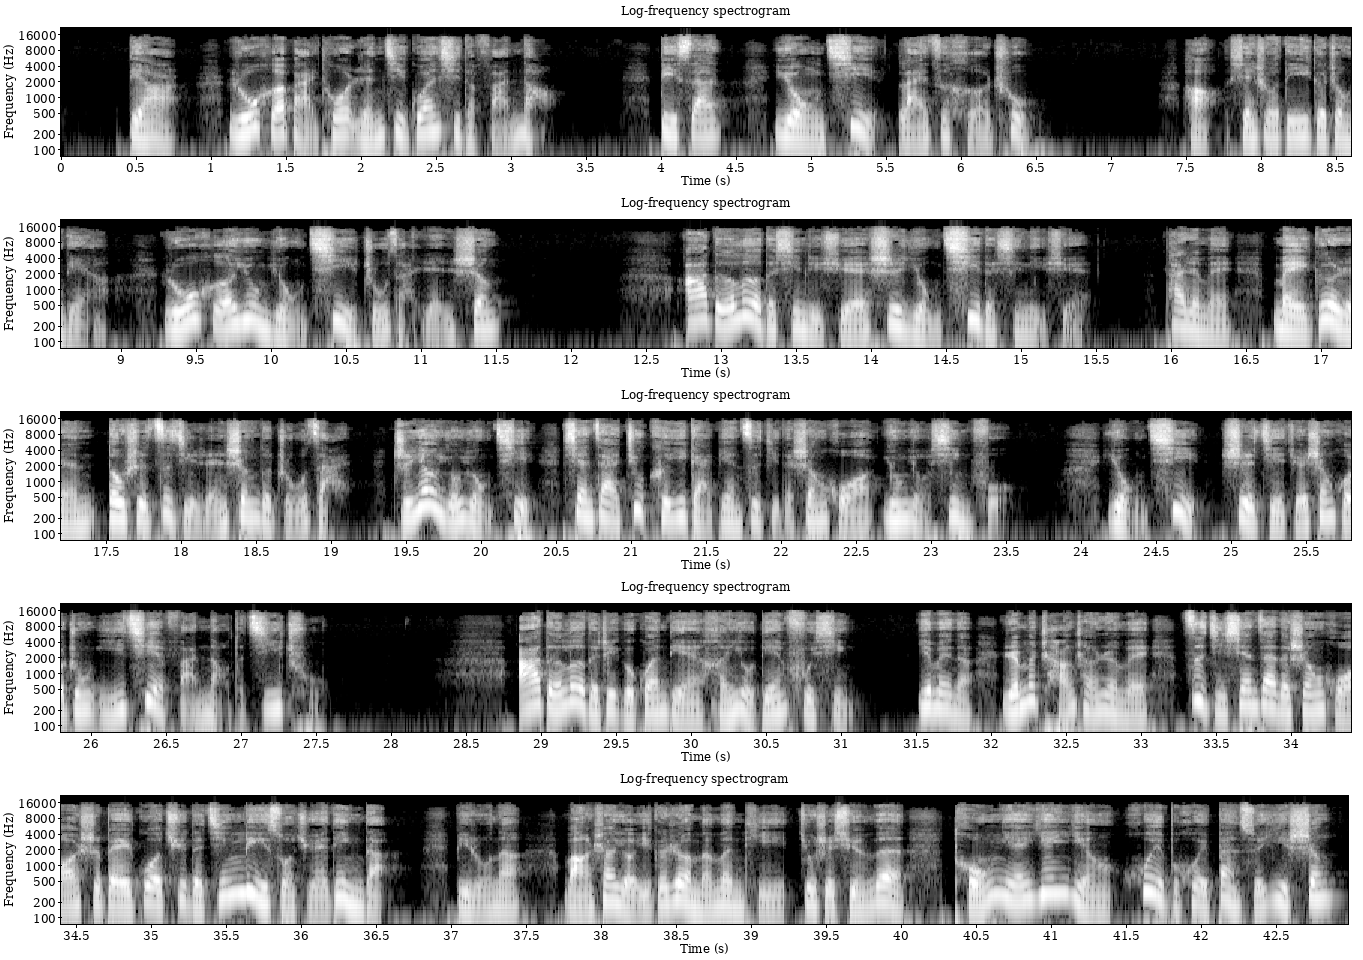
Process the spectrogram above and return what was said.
第二，如何摆脱人际关系的烦恼；第三，勇气来自何处。好，先说第一个重点啊，如何用勇气主宰人生。阿德勒的心理学是勇气的心理学。他认为每个人都是自己人生的主宰，只要有勇气，现在就可以改变自己的生活，拥有幸福。勇气是解决生活中一切烦恼的基础。阿德勒的这个观点很有颠覆性，因为呢，人们常常认为自己现在的生活是被过去的经历所决定的。比如呢，网上有一个热门问题，就是询问童年阴影会不会伴随一生。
